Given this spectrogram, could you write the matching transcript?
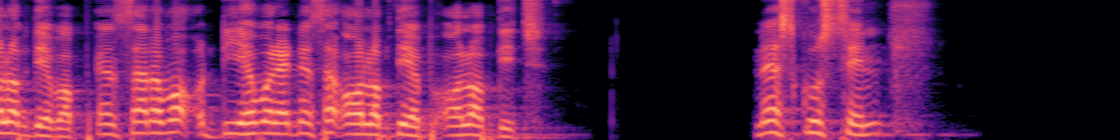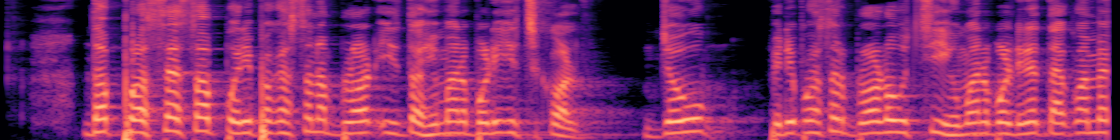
all of the अब एनसर हम डी हम right answer all of the all of these next question the process of purification of blood is the human body is called जो purification blood ହେଉଛି ହ୍ୟୁମାନ୍ ବଡ଼ିରେ ତାକୁ ଆମେ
